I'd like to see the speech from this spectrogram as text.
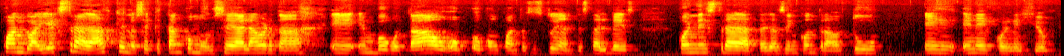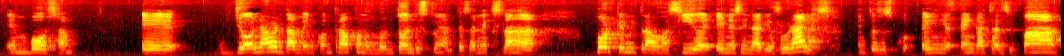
cuando hay extra edad, que no sé qué tan común sea la verdad eh, en Bogotá o, con cuántos estudiantes tal vez con extra edad te hayas encontrado tú eh, en el colegio en Bosa. Eh, yo la verdad me he encontrado con un montón de estudiantes en extra edad porque mi trabajo ha sido en escenarios rurales. Entonces, en, en Gachancipá,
